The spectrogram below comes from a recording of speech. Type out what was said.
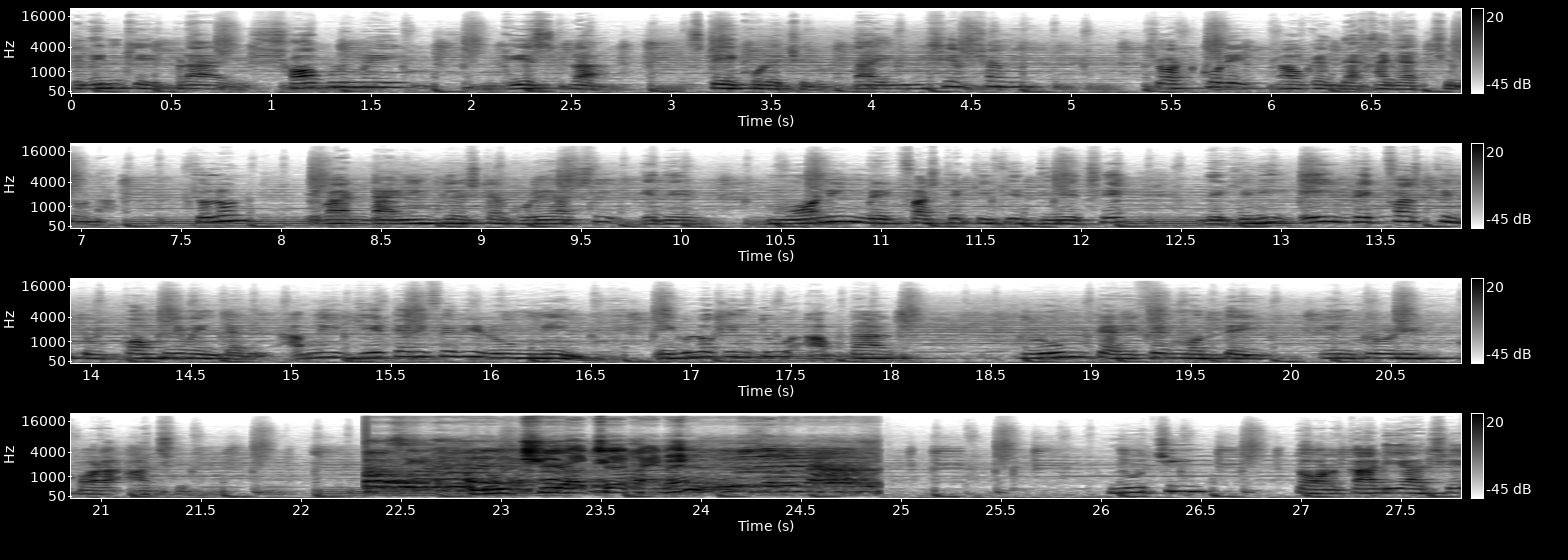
সেদিনকে প্রায় সব রুমেই গেস্টরা স্টে করেছিল। তাই রিসেপশনে চট করে কাউকে দেখা যাচ্ছিল না। চলুন এবার ডাইনিং প্লেসটা ঘুরে আসি। এদের মর্নিং ব্রেকফাস্টে কী কী দিয়েছে দেখে নিই। এই ব্রেকফাস্ট কিন্তু কমপ্লিমেন্টারি আপনি যে ট্যারিফেরই রুম নিন এগুলো কিন্তু আপনার রুম ট্যারিফের মধ্যেই ইনক্লুডেড করা আছে। লুচি আছে এখানে। লুচি তরকারি আছে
